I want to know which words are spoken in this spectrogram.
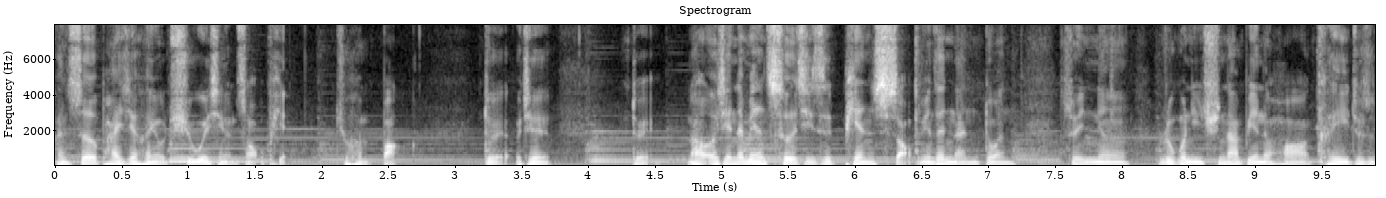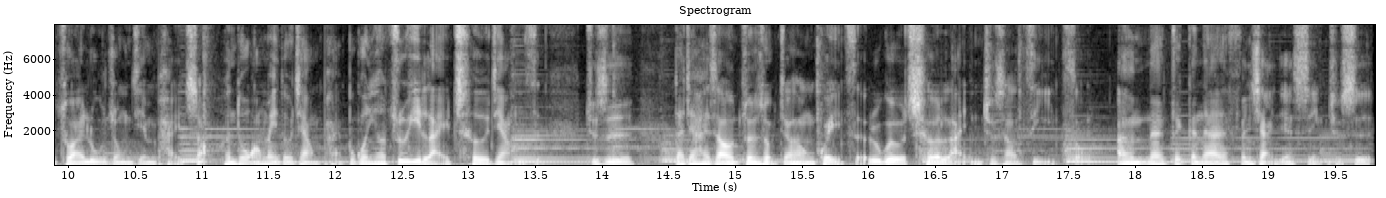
很适合拍一些很有趣味性的照片，就很棒。对，而且。对，然后而且那边的车其实偏少，因为在南端，所以呢，如果你去那边的话，可以就是坐在路中间拍照，很多网美都这样拍。不过你要注意来车这样子，就是大家还是要遵守交通规则。如果有车来，你就是要自己走。嗯，那再跟大家分享一件事情，就是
